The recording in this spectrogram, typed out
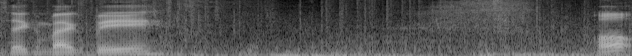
Taking back B. Oh.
